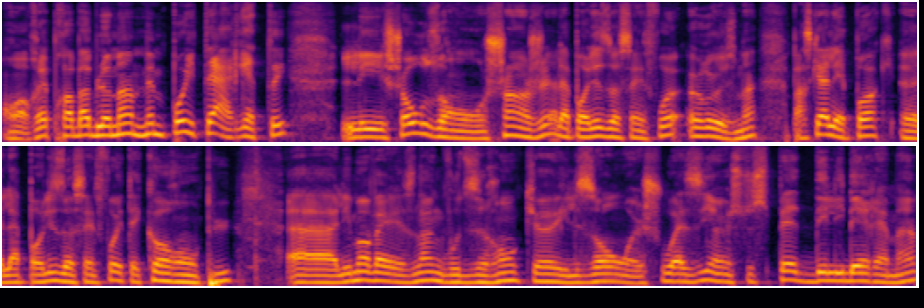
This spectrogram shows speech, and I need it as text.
aurait probablement même pas été arrêté. Les choses ont changé à la police de Sainte-Foy, heureusement, parce qu'à l'époque, euh, la police de Sainte-Foy était corrompue. Euh, les mauvaises langues vous diront qu'ils ont euh, choisi un suspect délibérément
